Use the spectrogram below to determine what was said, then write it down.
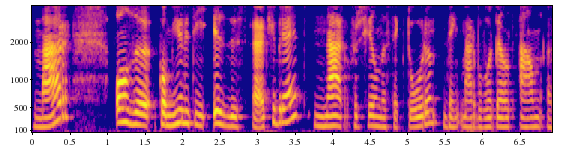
Maar onze community is dus uitgebreid naar verschillende sectoren. Denk maar bijvoorbeeld aan eh,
